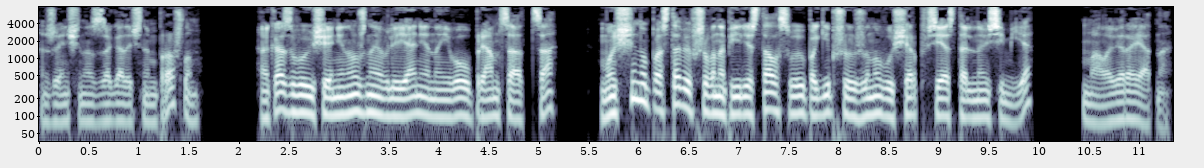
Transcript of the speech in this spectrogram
Женщина с загадочным прошлым, оказывающая ненужное влияние на его упрямца отца — Мужчину, поставившего на пьедестал свою погибшую жену в ущерб всей остальной семье, маловероятно.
